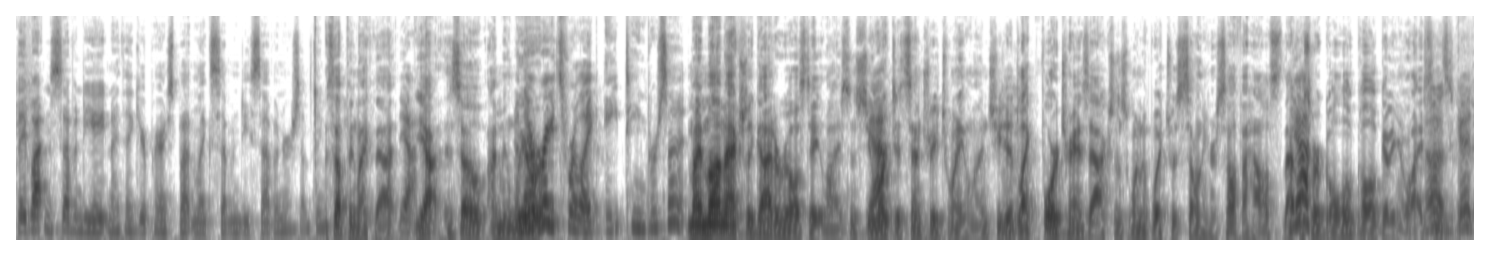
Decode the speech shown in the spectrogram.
they bought in 78 and I think your parents bought in like 77 or something. something like that. Yeah. yeah. And so I mean, we And their were. rates were like 18%. My mom actually got a real estate license. She Yeah. Mm-hmm. worked at Century 21. She did like four transactions, one of which was selling herself a house. That Yeah. was her goal, goal getting her license. Oh, it's good.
